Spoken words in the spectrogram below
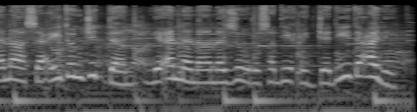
أنا سعيد جدا لأننا نزور صديقي الجديد علي.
